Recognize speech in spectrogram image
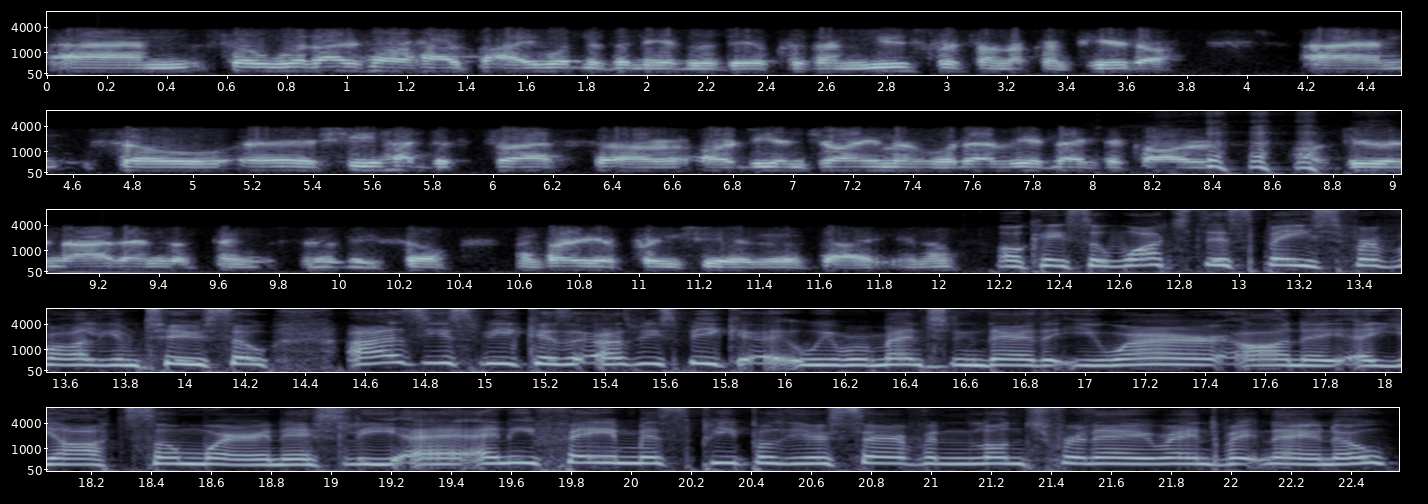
Um, so without her help, I wouldn't have been able to do it because I'm useless on a computer. Um, so uh, she had the stress or, or the enjoyment, whatever you'd like to call it, of doing that end of things, really. So I'm very appreciative of that, you know. Okay, so watch this space for volume two. So as you speak, as, as we speak, uh, we were mentioning there that you are on a, a yacht somewhere in Italy. Uh, any famous people you're serving lunch for now, around about now? No.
